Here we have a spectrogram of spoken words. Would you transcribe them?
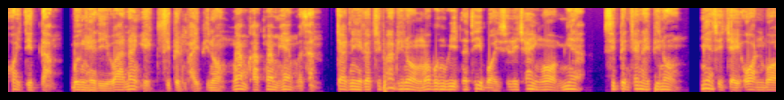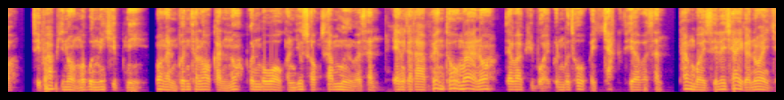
คอยติดตามเบิ่งให้ดีว่านางเอกสิเป็นไผพี่น้องงามคักงามแห้งมาสั่นจากนี้ก็สิพาพี่น้องมาเบิ่งวินาทีบ่อยสิริชัยง้อเมียสิเป็นจังไดพี่น้อง เมียสิใจอ่อนบ่ สิพาพพี่น้องมาเบิ่งในคลิปนี้ว่างั้นเพิ่นทะเลาะกันเนาะเพิ่นบ่เว้ากันอยู่2-3มื้อว่าซั่นแอนกระทาเพิ่นโทรมาเนาะแต่ว่าพี่บอยเพิ่นบ่โทรไปจักเทื่อว่าซั่นทางบอยสิเลยใช่ก็น้อยใจ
